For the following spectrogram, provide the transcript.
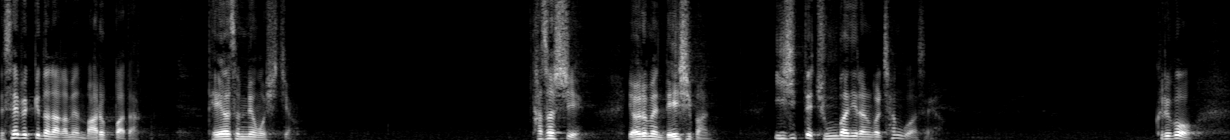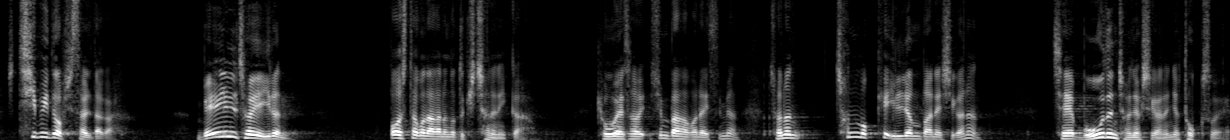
새벽 기도 나가면 마룻바닥, 대여섯 명 오시죠. 5시, 여름엔 4시 반, 20대 중반이라는 걸 참고하세요. 그리고 TV도 없이 살다가 매일 저의 일은 버스 타고 나가는 것도 귀찮으니까 교회에서 신방하거나 있으면 저는 첫 목회 1년 반의 시간은 제 모든 저녁 시간은요, 독서예요.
